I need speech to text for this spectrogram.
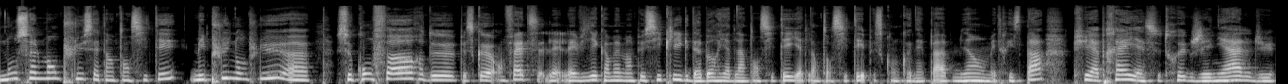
non seulement plus cette intensité, mais plus non plus euh, ce confort de parce que en fait la, vie est quand même un peu cyclique. D'abord il y a de l'intensité, il y a de l'intensité parce qu'on connaît pas bien, on maîtrise pas. Puis après il y a ce truc génial du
